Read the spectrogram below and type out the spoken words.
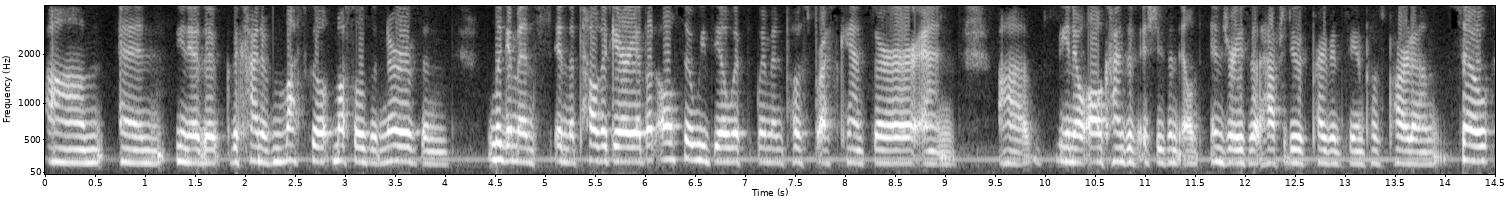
um, and you know the, the kind of muscle, muscles and nerves and ligaments in the pelvic area but also we deal with women post breast cancer and uh, you know all kinds of issues and Ill- injuries that have to do with pregnancy and postpartum. So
